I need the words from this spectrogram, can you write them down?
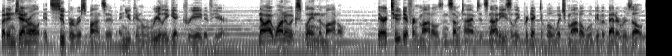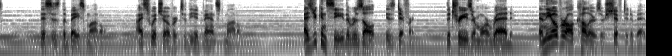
But in general, it's super responsive and you can really get creative here. Now I want to explain the model. There are two different models and sometimes it's not easily predictable which model will give a better result. This is the base model. I switch over to the advanced model. As you can see, the result is different. The trees are more red, and the overall colors are shifted a bit.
